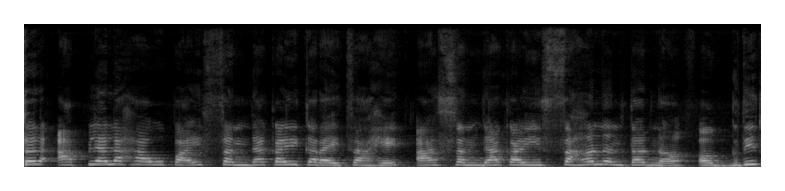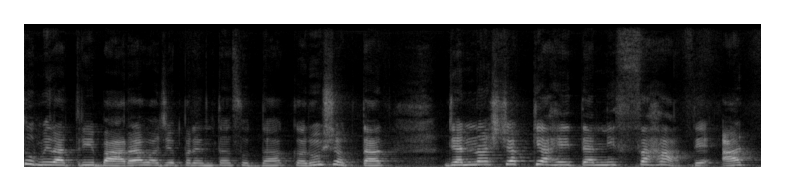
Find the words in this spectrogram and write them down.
तर आपल्याला हा उपाय संध्याकाळी करायचा आहे. आज संध्याकाळी सहा नंतरनं अगदी तुम्ही रात्री बारा वाजेपर्यंत सुद्धा करू शकतात. ज्यांना शक्य आहे त्यांनी सहा ते आठ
